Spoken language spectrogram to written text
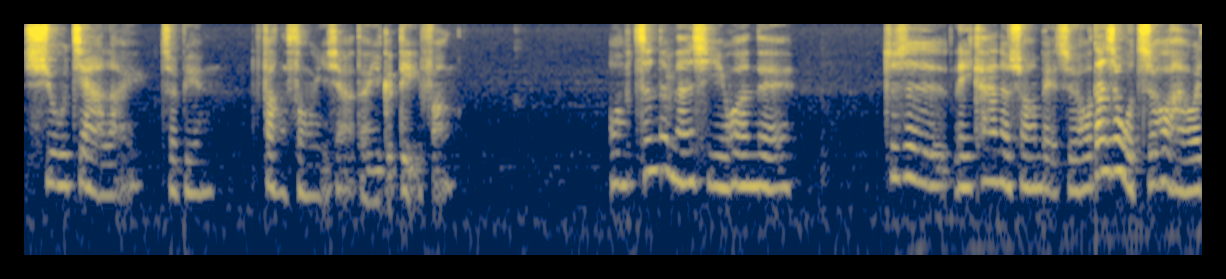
休假来这边放松一下的一个地方。我真的蛮喜欢的，就是离开了双北之后，但是我之后还会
